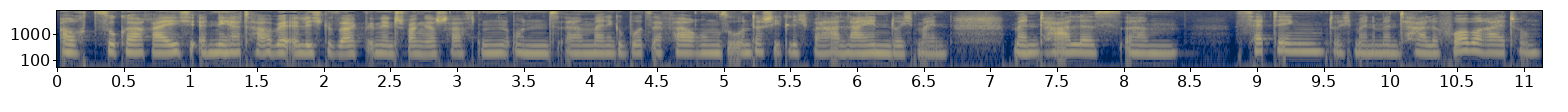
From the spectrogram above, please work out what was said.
auch zuckerreich ernährt habe, ehrlich gesagt, in den Schwangerschaften und äh, meine Geburtserfahrung so unterschiedlich war, allein durch mein mentales ähm, Setting, durch meine mentale Vorbereitung.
